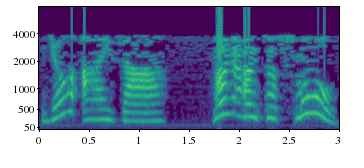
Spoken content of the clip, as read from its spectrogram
Your eyes are... My eyes are small.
